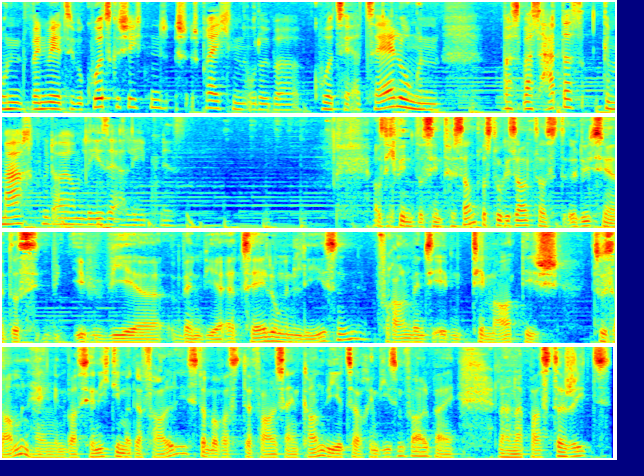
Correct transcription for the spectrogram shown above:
Und wenn wir jetzt über Kurzgeschichten sprechen oder über kurze Erzählungen, was, was hat das gemacht mit eurem Leseerlebnis? Also ich finde das interessant, was du gesagt hast, Lucien, dass wir, wenn wir Erzählungen lesen, vor allem wenn sie eben thematisch zusammenhängen, was ja nicht immer der Fall ist, aber was der Fall sein kann, wie jetzt auch in diesem Fall bei Lana Pastajic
